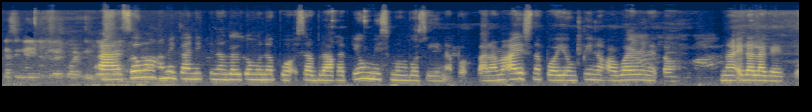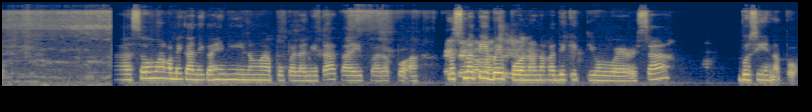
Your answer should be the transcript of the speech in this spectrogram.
Kasi ngayon ang recording. Ah, so mga kamekanik, tinanggal ko muna po sa bracket yung mismong busina po para maayos na po yung pinaka-wire nito na ilalagay po. Ah, so mga kamekanika, hinihina nga po pala ni tatay para po ah, mas matibay po na nakadikit yung wire sa busina po.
